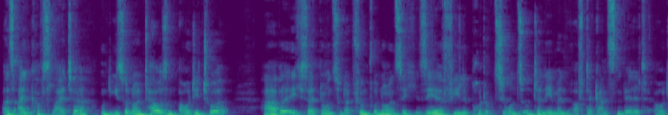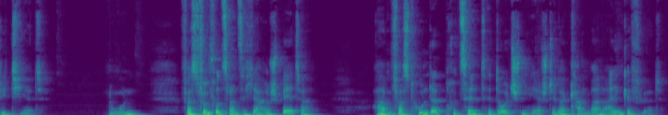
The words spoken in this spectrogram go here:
Als Einkaufsleiter und ISO 9000 Auditor habe ich seit 1995 sehr viele Produktionsunternehmen auf der ganzen Welt auditiert. Nun, fast 25 Jahre später, haben fast 100 Prozent der deutschen Hersteller Kanban eingeführt.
